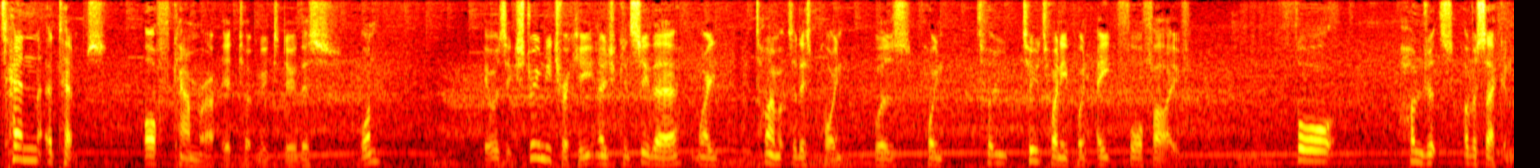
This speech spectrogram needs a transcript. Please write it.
10 attempts off camera it took me to do this one. It was extremely tricky, and as you can see there, my time up to this point was 220.845. Four hundredths of a second.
